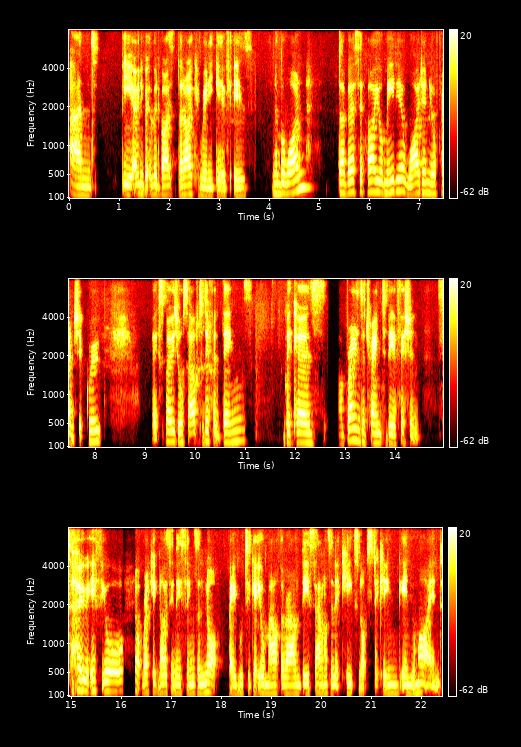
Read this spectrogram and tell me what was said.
And the only bit of advice that I can really give is number one, diversify your media, widen your friendship group, expose yourself to different things because our brains are trained to be efficient. So if you're not recognizing these things and not able to get your mouth around these sounds and it keeps not sticking in your mind,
